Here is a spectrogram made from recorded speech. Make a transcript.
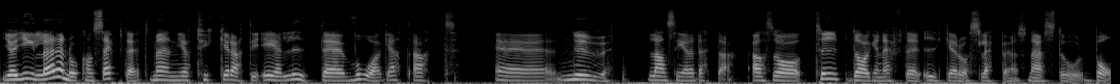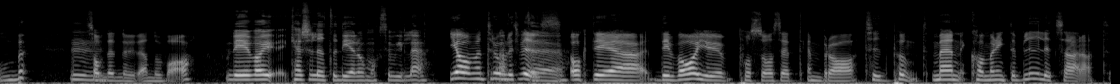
jag gillar ändå konceptet men jag tycker att det är lite vågat att uh, nu lansera detta. Alltså typ dagen efter ICA då släpper en sån här stor bomb. Mm. Som det nu ändå var. Det var ju kanske lite det de också ville. Ja men troligtvis. Att, uh... Och det, det var ju på så sätt en bra tidpunkt. Men kommer det inte bli lite så här att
